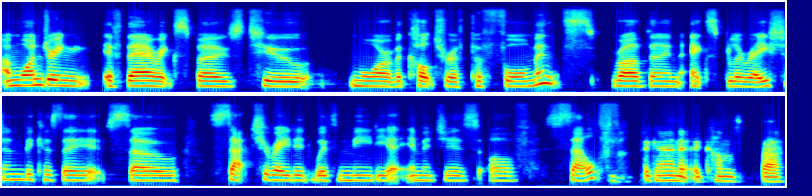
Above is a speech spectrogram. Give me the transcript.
I'm wondering if they're exposed to more of a culture of performance rather than exploration because they're so saturated with media images of self again it comes back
